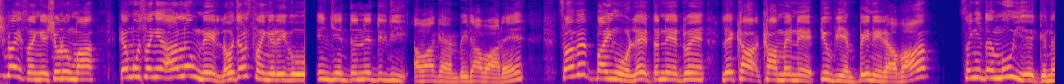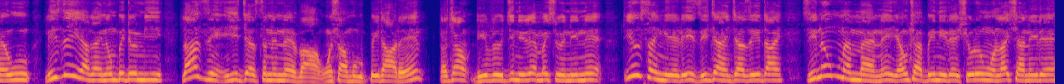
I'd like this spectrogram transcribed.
H5 ဆိုင်ငယ် showroom မှာ Cambo ဆိုင်ငယ်အားလုံးနဲ့ Loja ဆိုင်ငယ်တွေကို engine တစ်နှစ်တိတိအမကန်ပေးထားပါတယ်။ service ပိုင်းကိုလည်းတစ်နှစ်အတွင်းလက်ခအခမဲ့နဲ့ပြုပြင်ပေးနေတာပါ။ ဆိုင်ငတမိုးရဲ့ကနအူး40ရာခိုင်နှုန်းပေးသွင်းပြီးလစဉ်အရေးကြစနစ်နဲ့ပါဝန်ဆောင်မှုပေးထားတယ်။ဒါကြောင့်ဒီဗီဒီယိုကြည့်နေတဲ့မိတ်ဆွေအနေနဲ့တရုတ်ဆိုင်ငယ်တွေဈေးကြိုင်ကြဈေးတိုင်းဈေးနှုန်းမှန်မှန်နဲ့ရောင်းချပေးနေတဲ့ showroom ကိုလိုက်ရှာနေတယ်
